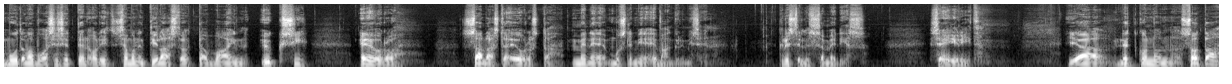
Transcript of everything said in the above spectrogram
muutama vuosi sitten oli semmoinen tilasto, että vain yksi euro sadasta eurosta menee muslimien evankeliumiseen kristillisessä mediassa. Se ei riitä. Ja nyt kun on sota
